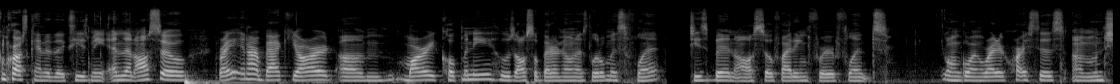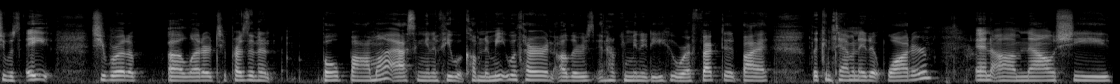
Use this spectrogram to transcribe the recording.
across Canada, excuse me. And then also, right in our backyard, um, Mari Copeny, who's also better known as Little Miss Flint, she's been also fighting for Flint's ongoing writer crisis. Um, when she was eight, she wrote a, a letter to President Obama asking him if he would come to meet with her and others in her community who were affected by the contaminated water. And um, now she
